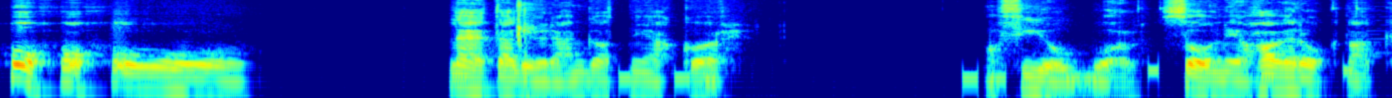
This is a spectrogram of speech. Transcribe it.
Ho-ho-ho! Lehet előrángatni akkor a fiókból, szólni a haveroknak.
